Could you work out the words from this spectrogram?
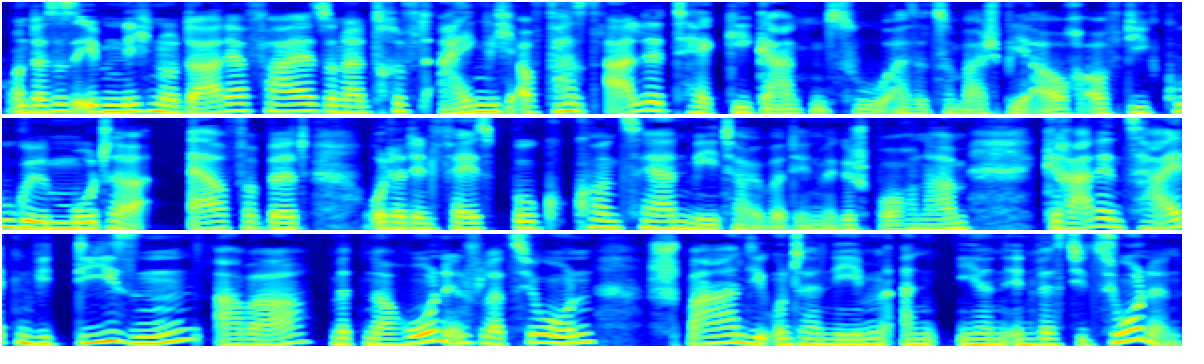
Und das ist eben nicht nur da der Fall, sondern trifft eigentlich auf fast alle Tech-Giganten zu. Also zum Beispiel auch auf die Google-Mutter Alphabet oder den Facebook-Konzern Meta, über den wir gesprochen haben. Gerade in Zeiten wie diesen, aber mit einer hohen Inflation, sparen die Unternehmen an ihren Investitionen.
